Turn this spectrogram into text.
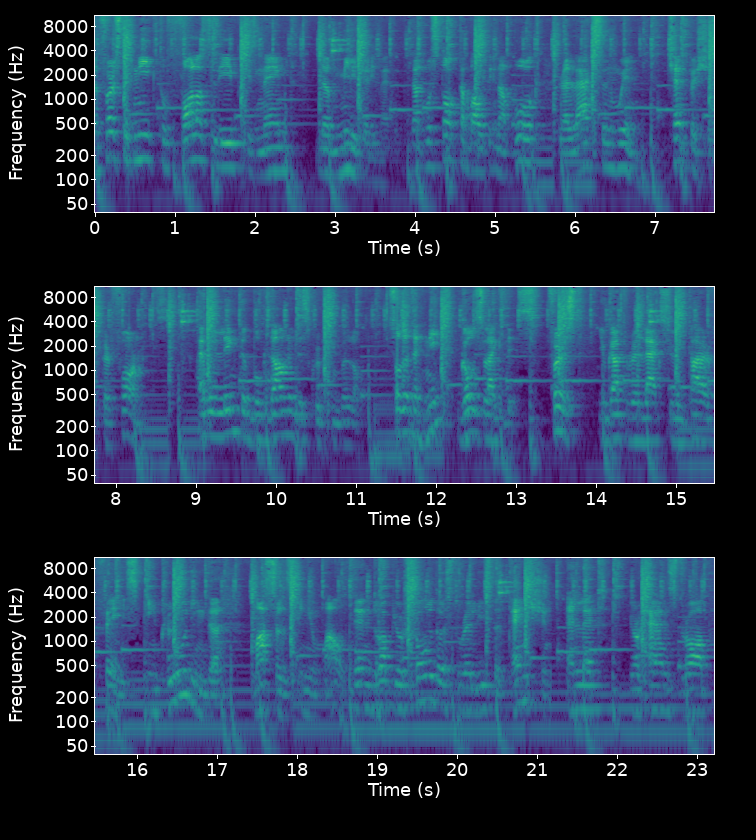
The first technique to fall asleep is named the military method. That was talked about in a book, Relax and Win, Championship Performance. I will link the book down in the description below. So the technique goes like this. First, you got to relax your entire face, including the muscles in your mouth. Then drop your shoulders to release the tension and let your hands drop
